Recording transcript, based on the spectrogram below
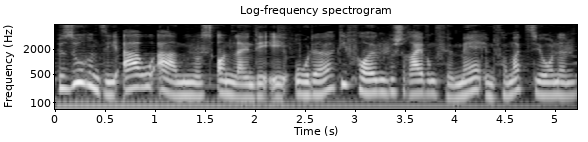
Besuchen Sie aua-online.de oder die Folgenbeschreibung für mehr Informationen.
